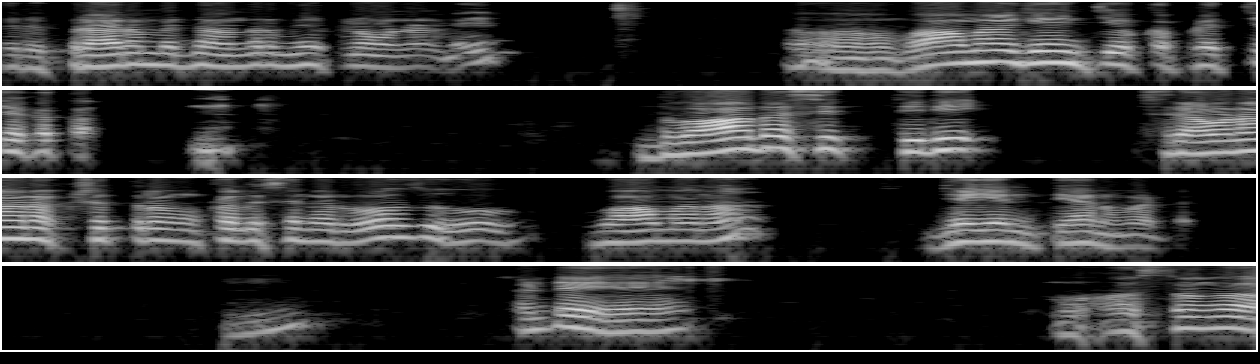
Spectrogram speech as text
సరే ప్రారంభిద్దాం. అందరూ మ్యూట్లో ఉండండి. వామన జయంతి యొక్క ప్రత్యేకత. ద్వాదశి తిథి శ్రవణ నక్షత్రం కలిసిన రోజు వామన జయంతి అనమాట అంటే వాస్తవంగా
